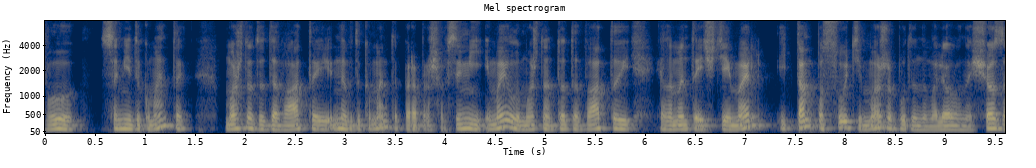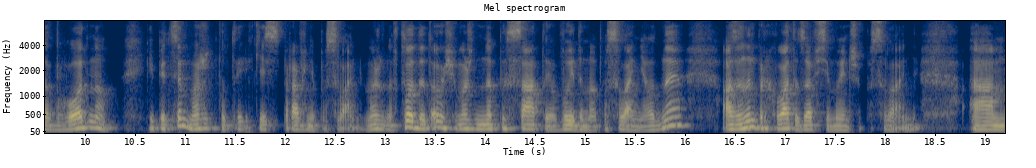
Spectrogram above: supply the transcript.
в самі документи можна додавати, не в документи, перепрошую, в самі імейли можна додавати елементи HTML, і там, по суті, може бути намальовано що завгодно, і під цим можуть бути якісь справжні посилання. Можна вплоть до того, що можна написати видиме посилання одне, а за ним приховати зовсім інше посилання. А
